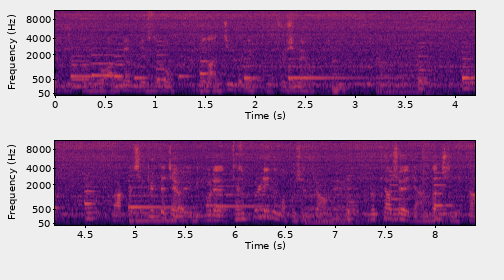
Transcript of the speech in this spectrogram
무조건 요 앞면 밑으로 눈 안 찔르게끔 조심해요. 아까 씻길 때 제가 여기 물에 계속 불리는 거 보셨죠? 그렇게 하셔야지 안 다치니까.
